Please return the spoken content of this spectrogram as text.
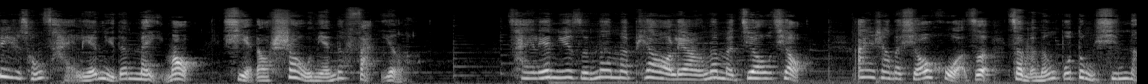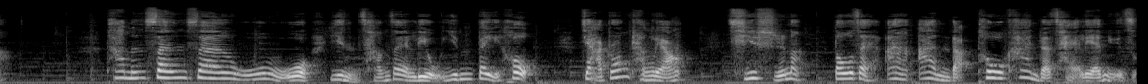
这是从采莲女的美貌写到少年的反应了。采莲女子那么漂亮，那么娇俏，岸上的小伙子怎么能不动心呢？他们三三五五隐藏在柳荫背后，假装乘凉，其实呢，都在暗暗地偷看着采莲女子。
